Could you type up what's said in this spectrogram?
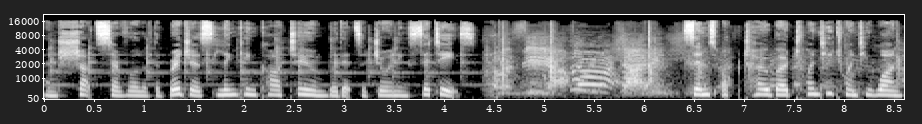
and shut several of the bridges linking Khartoum with its adjoining cities since October 2021,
